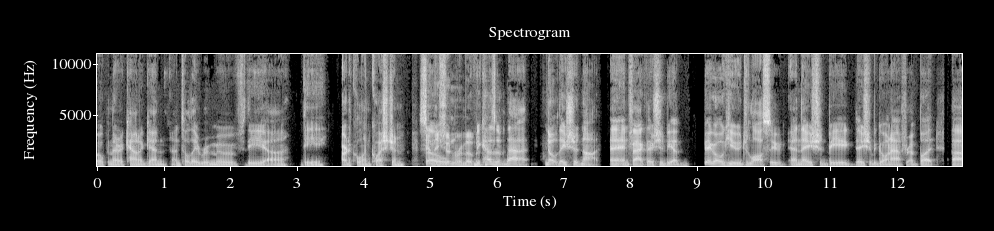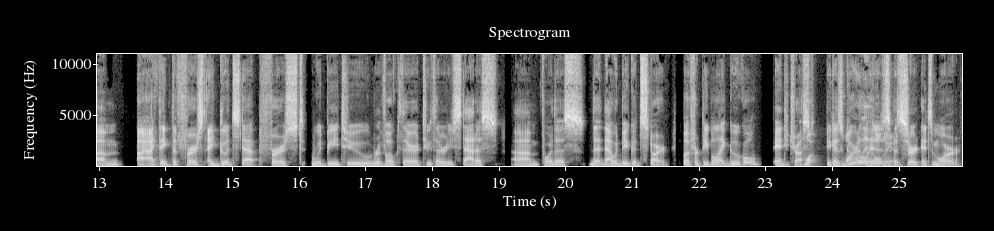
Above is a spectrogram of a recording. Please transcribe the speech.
open their account again until they remove the uh, the article in question. So and they shouldn't remove it. because of that. No, they should not. In fact, there should be a big old huge lawsuit, and they should be they should be going after him. But um, I, I think the first a good step first would be to revoke their 230 status um, for this. That that would be a good start. But for people like Google, antitrust What- because why Google is assert it's more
